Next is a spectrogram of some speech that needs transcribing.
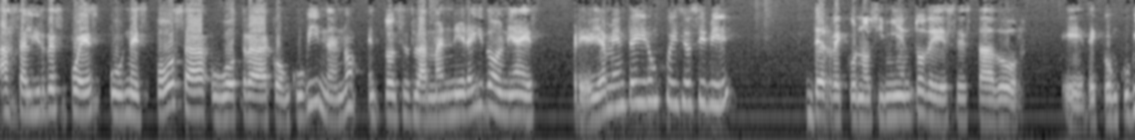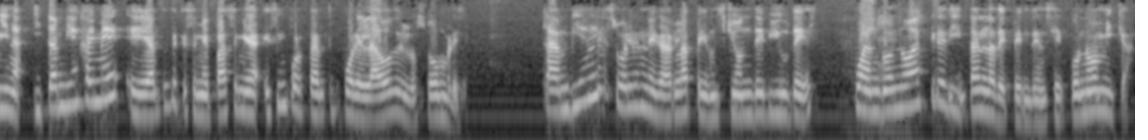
a salir después una esposa u otra concubina, ¿no? Entonces la manera idónea es previamente ir a un juicio civil de reconocimiento de ese estado eh, de concubina. Y también, Jaime, eh, antes de que se me pase, mira, es importante por el lado de los hombres. También le suelen negar la pensión de viudez cuando no acreditan la dependencia económica,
